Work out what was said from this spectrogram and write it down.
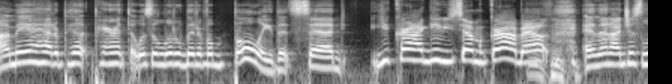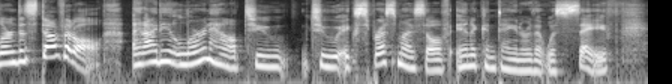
I may have had a parent that was a little bit of a bully that said, you cry, I give you something to cry about, and then I just learned to stuff it all, and I didn't learn how to to express myself in a container that was safe,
